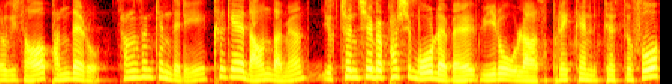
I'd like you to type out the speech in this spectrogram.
여기서 반대로 상승 candle이 크게 나온다면 6785레벨 위로 올라가서 break and retest 후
